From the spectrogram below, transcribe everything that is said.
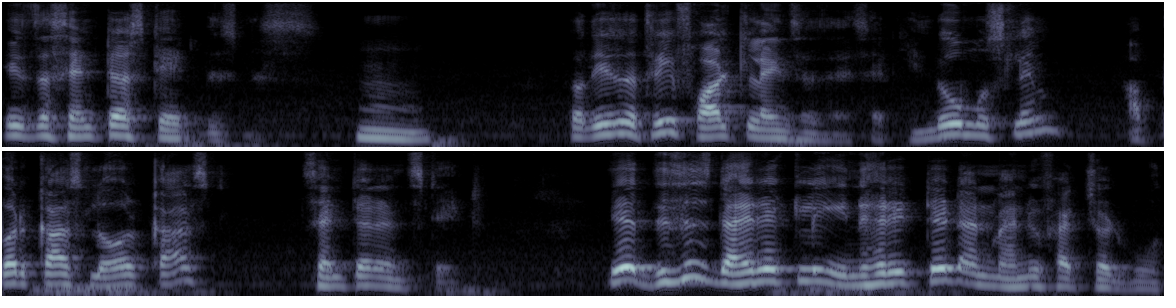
is the center state business. Hmm. So these are the three fault lines, as I said Hindu, Muslim, upper caste, lower caste, center, and state. Yeah, this is directly inherited and manufactured both.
